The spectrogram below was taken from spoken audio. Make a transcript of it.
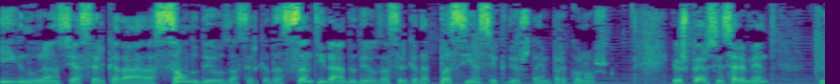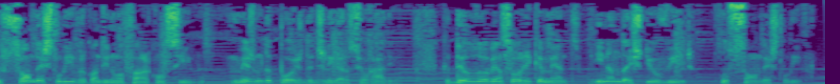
ignorância acerca da ação de Deus, acerca da santidade de Deus, acerca da paciência que Deus tem para conosco. Eu espero sinceramente que o som deste livro continue a falar consigo, mesmo depois de desligar o seu rádio. Que Deus o abençoe ricamente e não deixe de ouvir o som deste livro.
